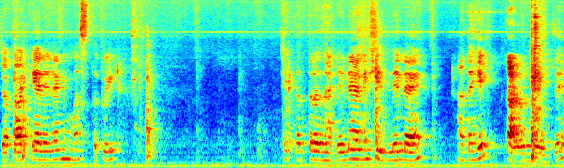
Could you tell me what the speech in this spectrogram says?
चकाकी आलेली आणि मस्त पीठ एकत्र झालेलं आहे आणि शिजलेलं आहे. आता हे काढून घ्यायचं आहे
